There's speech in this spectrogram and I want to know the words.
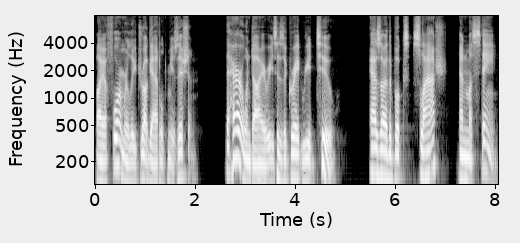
by a formerly drug addled musician. The Heroin Diaries is a great read too, as are the books Slash and Mustaine.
